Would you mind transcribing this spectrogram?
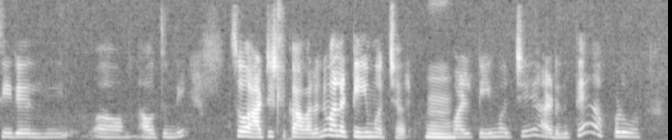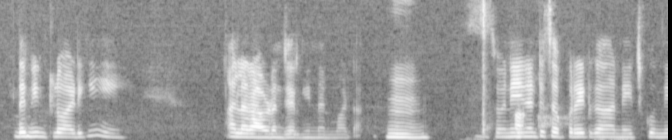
సీరియల్ అవుతుంది సో ఆర్టిస్టులు కావాలని వాళ్ళ టీం వచ్చారు. వాళ్ళ టీం వచ్చి అడిగితే అప్పుడు దాన్ని ఇంట్లో అడిగి అలా రావడం జరిగింది అనమాట. సో నేనంటే separate గా నేర్చుకుంది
